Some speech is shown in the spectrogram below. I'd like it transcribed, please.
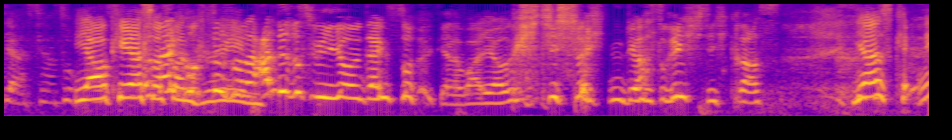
der ist ja so. Ja, okay, das war und dann von guckst du so ein Dream. anderes Video und denkst so, der war ja richtig schlecht und der ist richtig krass. Ja, das, nee,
